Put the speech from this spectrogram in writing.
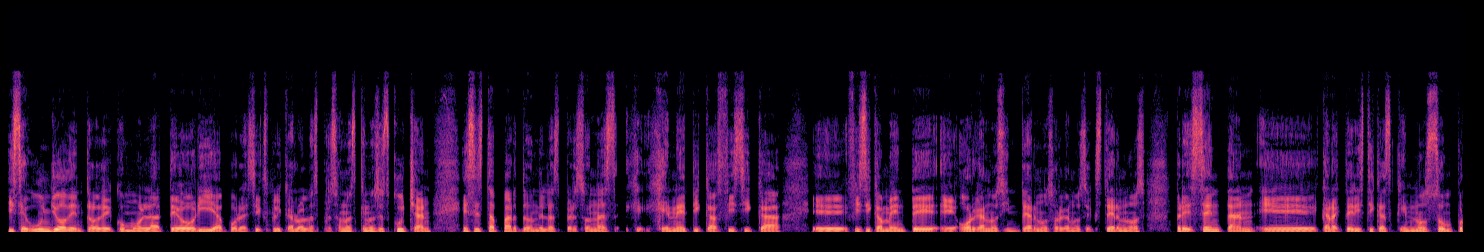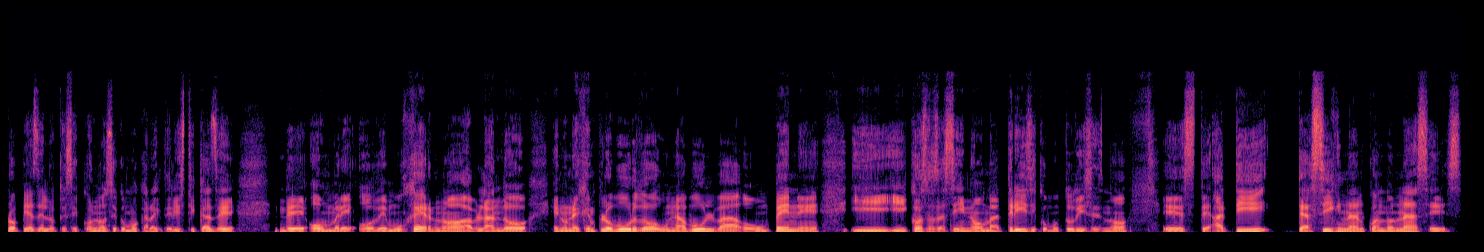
y según yo, dentro de como la teoría, por así explicarlo a las personas que nos escuchan, es esta parte donde las personas genética, física, eh, físicamente, órganos internos, órganos externos, presentan características que no son propias de lo que se conoce como características de de hombre o de mujer, ¿no? Hablando en un ejemplo burdo, una vulva o un pene y, cosas así, ¿no? Matriz y como tú dices, ¿no? Este, a ti te asignan cuando naces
